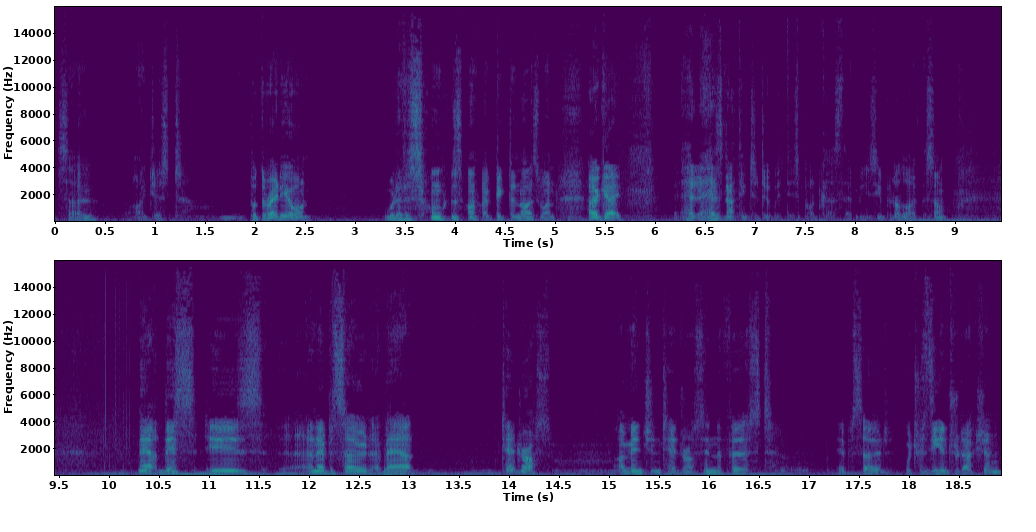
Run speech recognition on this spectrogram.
so I just put the radio on. Whatever song was on, I picked a nice one. Okay, it has nothing to do with this podcast, that music, but I like the song. Now, this is an episode about Tedros. I mentioned Tedros in the first episode, which was the introduction.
